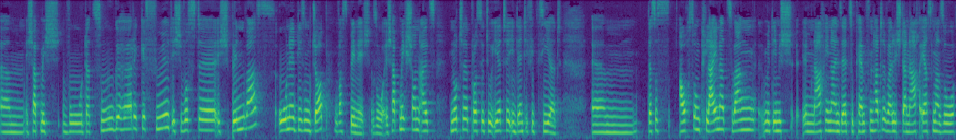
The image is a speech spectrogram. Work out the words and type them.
Ähm, ich habe mich wo dazugehörig gefühlt. Ich wusste, ich bin was. Ohne diesen Job, was bin ich? So, ich habe mich schon als Nutte, Prostituierte identifiziert. Ähm, das ist auch so ein kleiner Zwang, mit dem ich im Nachhinein sehr zu kämpfen hatte, weil ich danach erstmal so,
